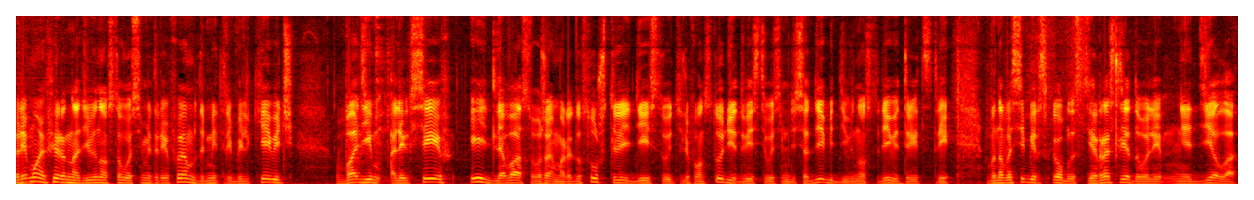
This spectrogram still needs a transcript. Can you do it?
Прямой эфир на 98,3 FM. Эм. Дмитрий Белькевич, Вадим Алексеев. И для вас, уважаемые радиослушатели, действует телефон студии 289 99 33. В Новосибирской области расследовали дело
